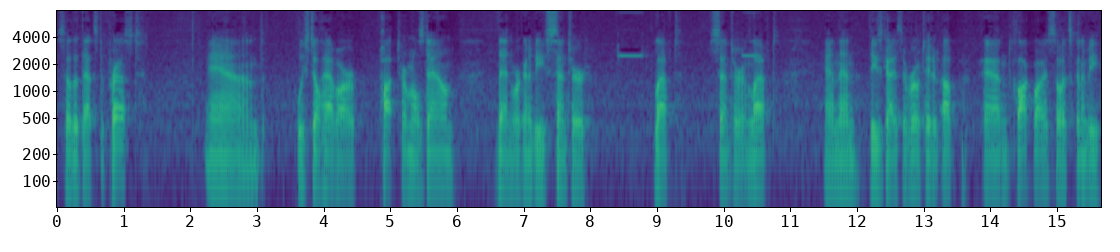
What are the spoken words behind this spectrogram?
so that that's depressed and we still have our pot terminals down then we're going to be center left center and left and then these guys have rotated up and clockwise so it's going to be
